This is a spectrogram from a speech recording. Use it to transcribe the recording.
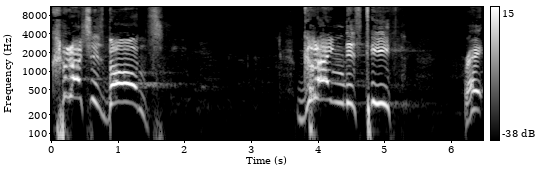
crush his bones, grind his teeth, right?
